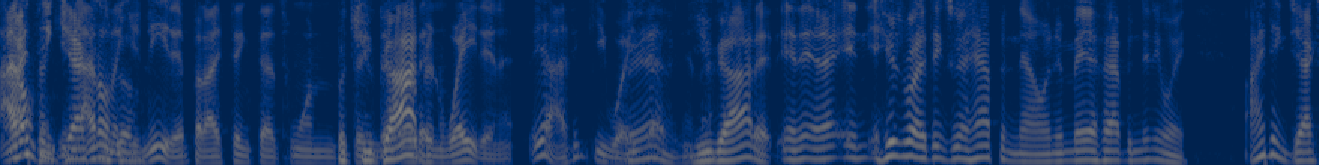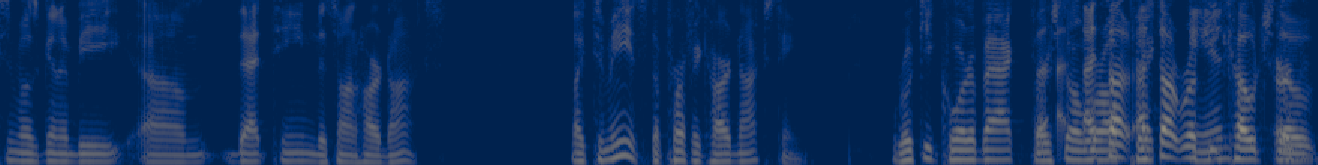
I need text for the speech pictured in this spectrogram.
I don't think, you, I don't think you need it, but I think that's one. But you got it. weighed in it. Yeah, I think he weighed Yeah, that. you it. got it. And, and and here's what I think is going to happen now, and it may have happened anyway. I think Jacksonville is going to be um, that team that's on Hard Knocks. Like to me, it's the perfect Hard Knocks team. Rookie quarterback, first I- overall. I thought I thought rookie coach though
